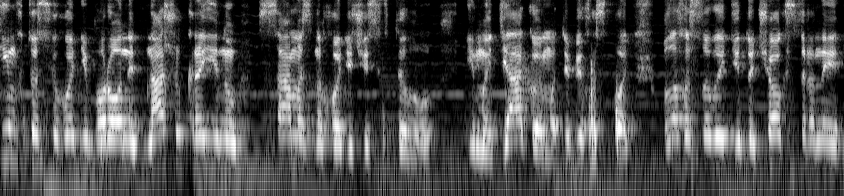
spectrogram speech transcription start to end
тим, хто сьогодні боронить нашу країну, саме знаходячись в тилу. І ми дякуємо тобі, Господь. Благослови діточок страни,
